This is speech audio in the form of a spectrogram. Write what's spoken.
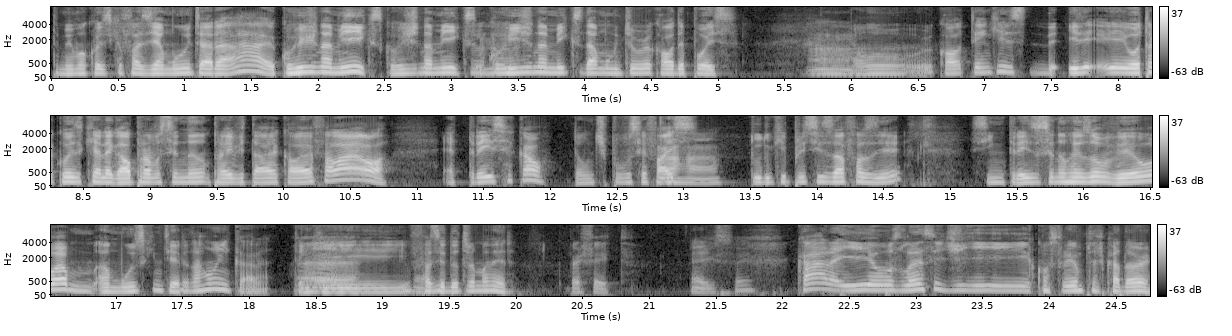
Também uma coisa que eu fazia muito era, ah, eu corrijo na mix, corrijo na mix, eu Uhum. corrijo na mix, dá muito recall depois. Ah. Então o recall tem que e, e outra coisa que é legal pra você não para evitar recall é falar, ó, é três recall. Então, tipo, você faz tudo que precisar fazer. Se em três você não resolveu, a, a música inteira tá ruim, cara. Tem É, que fazer de outra maneira. Perfeito. É isso aí. Cara, e os lances de construir amplificador?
